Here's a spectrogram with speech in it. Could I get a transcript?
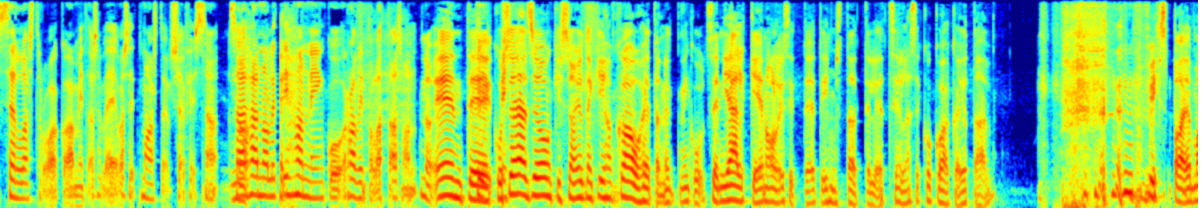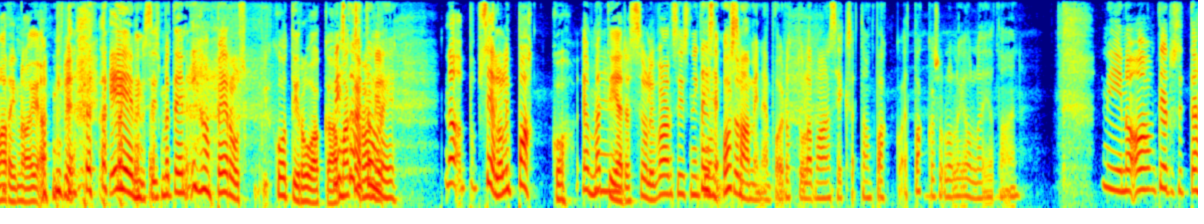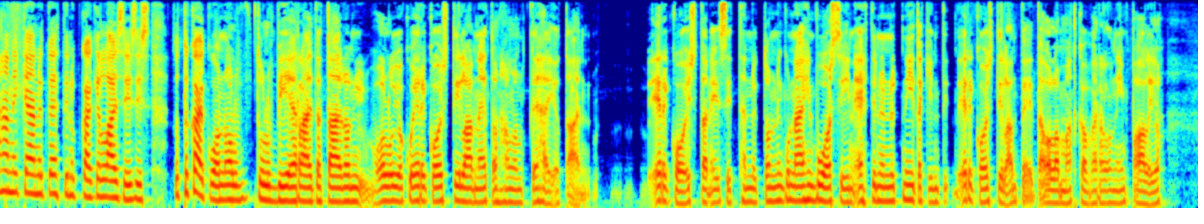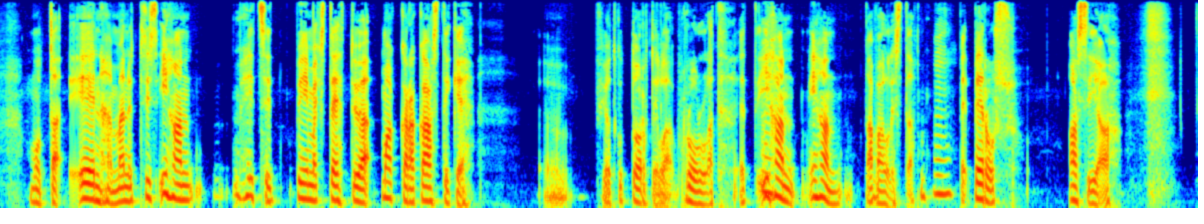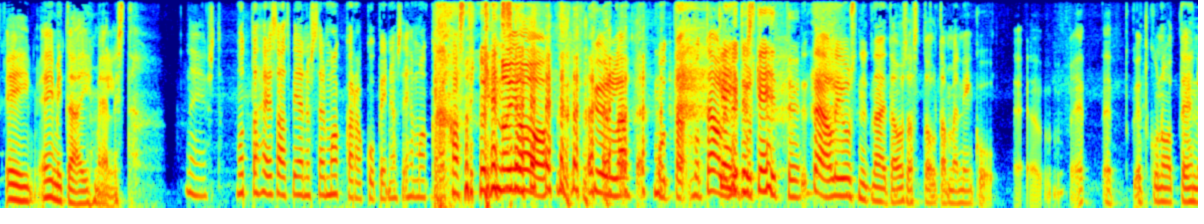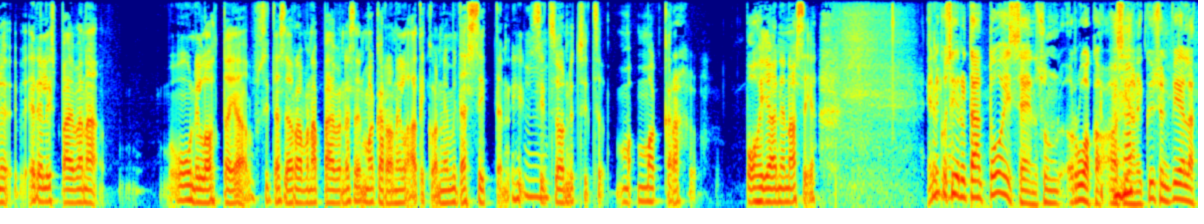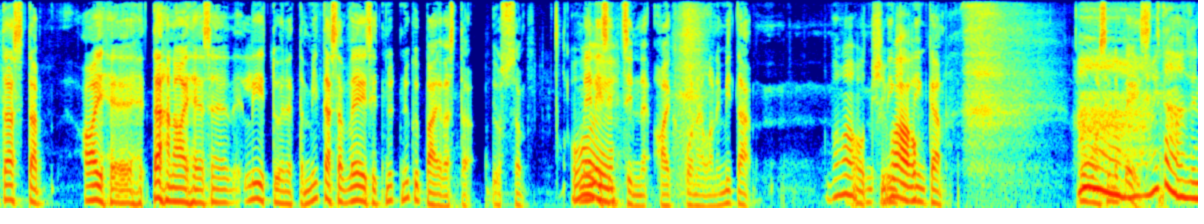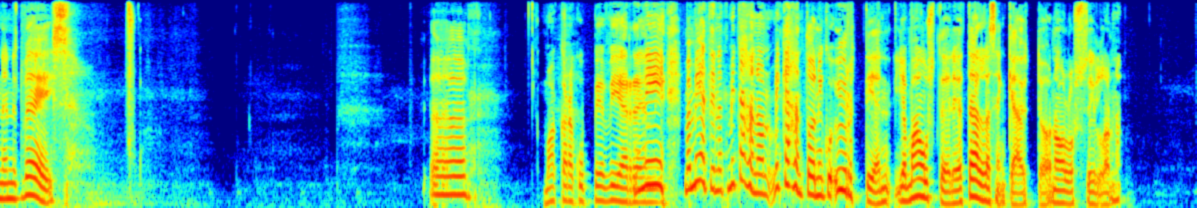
sellaista ruokaa, mitä sä veivasit Masterchefissä? Sähän no, olit ihan niin kuin ravintolatason. No en tee, Tyyppi. kun sehän se onkin, se on jotenkin ihan kauheata nyt niin kuin sen jälkeen oli sitten, että ihmiset ajatteli, että siellä se koko aika jotain vispaa ja marinoi. ja- En, siis mä teen ihan perus kotiruokaa. Mistä Makaronia- se tuli? No siellä oli pakko, en mä tiedä, se oli vaan siis niin Ei kuin, se osaaminen voinut tulla vaan siksi, että on pakko. Että pakko sulla oli olla jotain. Niin, no on tietysti tähän ikään nyt ehtinyt kaikenlaisia. Siis totta kai kun on ollut, tullut vieraita tai on ollut joku erikoistilanne, että on halunnut tehdä jotain erikoista, niin sitten nyt on niin kuin näihin vuosiin ehtinyt nyt niitäkin ti- erikoistilanteita olla matkan varrella niin paljon. Mutta enhän mä nyt siis ihan hitsit viimeksi tehtyä makkarakastike, jotkut tortilla rullat. Et Mm. ihan, ihan tavallista Mm. pe- perusasiaa. Ei, ei mitään ihmeellistä. Niin just. Mutta hei, sä oot vienyt sen makkarakupin jo siihen makkarakastikkeeseen. No joo, kyllä. Mutta, mutta tämä oli, nyt Kehitys just, kehittyy. tää oli just nyt näitä osastoltamme, niin että et, et kun oot tehnyt edellispäivänä uunilohta ja sitä seuraavana päivänä sen makaronilaatikon, niin mitä sitten? Mm. Sitten se on nyt sit se ma- makkara pohjainen asia. Ennen kuin siirrytään toiseen sun ruoka-asiaan, niin kysyn vielä tästä aihe, tähän aiheeseen liittyen, että mitä sä veisit nyt nykypäivästä, jos sä Oi, menisit sinne aikakoneella, niin mitä, vautsi, min, vau. minkä ruoan sinne veisit? Mitähän sinne nyt veisi? Öö, Makkarakuppien viereen. niin, mä mietin, että mitähän on, mikähän tuo niinku yrttien ja mausteiden ja tällaisen käyttö on ollut silloin.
